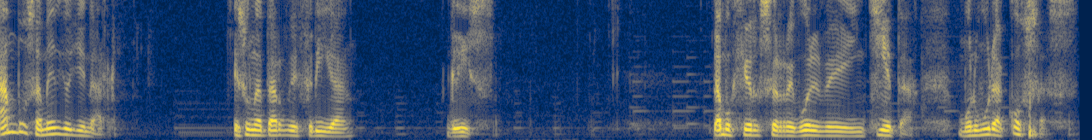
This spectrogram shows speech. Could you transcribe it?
ambos a medio llenar. Es una tarde fría, gris. La mujer se revuelve inquieta, murmura cosas.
